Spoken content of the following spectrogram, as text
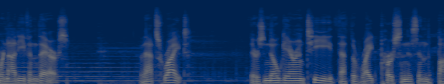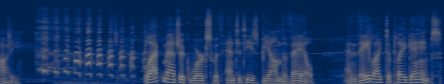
or not even theirs. That's right. There's no guarantee that the right person is in the body. Black magic works with entities beyond the veil, and they like to play games.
